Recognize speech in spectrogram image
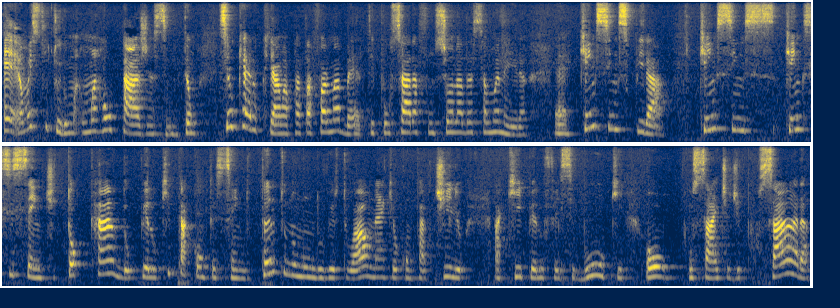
É, é uma estrutura, uma, uma roupagem assim. Então, se eu quero criar uma plataforma aberta e Pulsara funciona dessa maneira, é, quem se inspirar, quem se, quem se sente tocado pelo que está acontecendo, tanto no mundo virtual, né, que eu compartilho aqui pelo Facebook ou o site de Pulsara,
